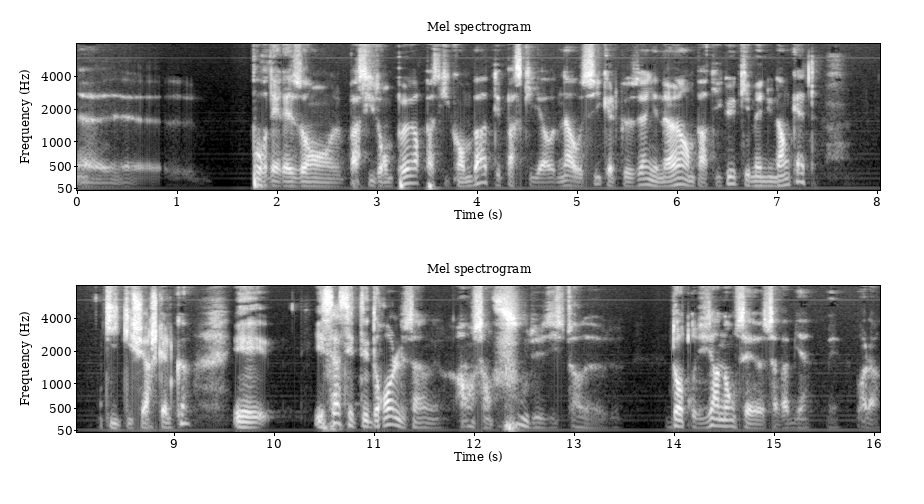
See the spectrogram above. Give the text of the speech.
euh, pour des raisons parce qu'ils ont peur, parce qu'ils combattent et parce qu'il y en a aussi quelques-uns, il y en a un en particulier qui mène une enquête, qui, qui cherche quelqu'un. Et, et ça c'était drôle, ça, on s'en fout des histoires. D'autres disaient ah non ça va bien, mais voilà.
